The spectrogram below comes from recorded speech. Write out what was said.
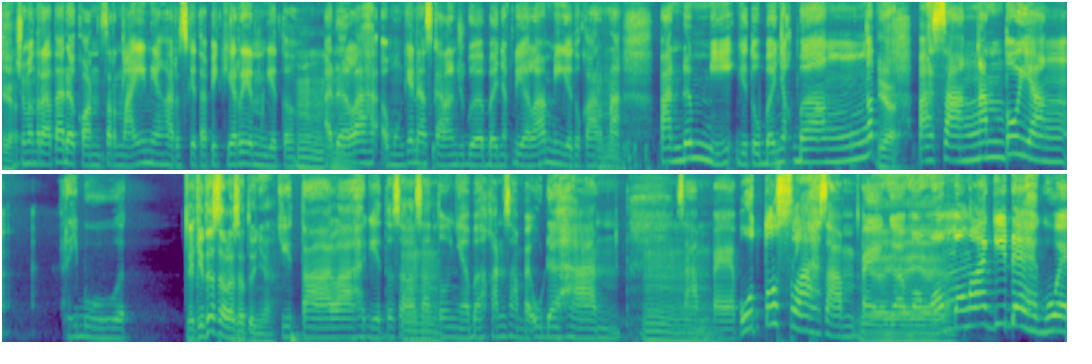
iya. cuman ternyata ada concern lain yang harus kita pikirin gitu Hmm, adalah eh, mungkin yang sekarang juga banyak dialami gitu karena pandemi gitu banyak banget Iya. pasangan tuh yang ribut Ya kita salah satunya. kita lah gitu salah Hmm. satunya bahkan sampai udahan sampai putus lah sampai Iya, nggak iya, mau iya, iya. ngomong lagi deh gue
